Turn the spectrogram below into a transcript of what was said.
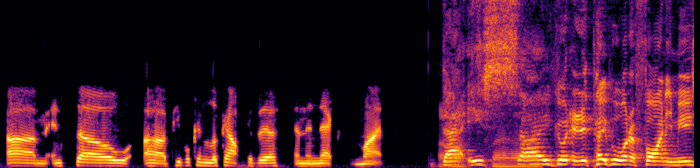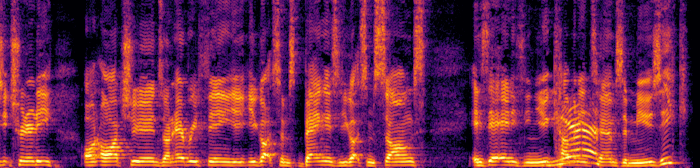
um, and so uh, people can look out for this in the next month. That is so good. And if people want to find your music, Trinity, on iTunes, on everything, you, you got some bangers, you got some songs. Is there anything new coming Yes. in terms of music?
